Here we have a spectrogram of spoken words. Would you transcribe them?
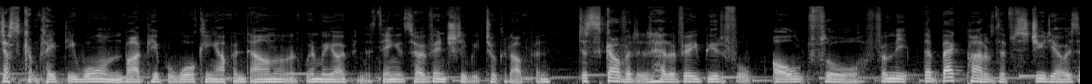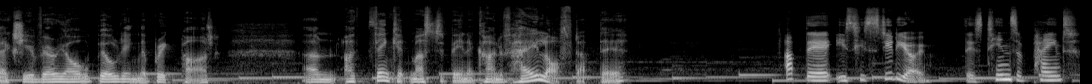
Just completely worn by people walking up and down on it when we opened the thing. And so eventually we took it up and discovered it had a very beautiful old floor. From the, the back part of the studio is actually a very old building, the brick part. And I think it must have been a kind of hayloft up there. Up there is his studio. There's tins of paint,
